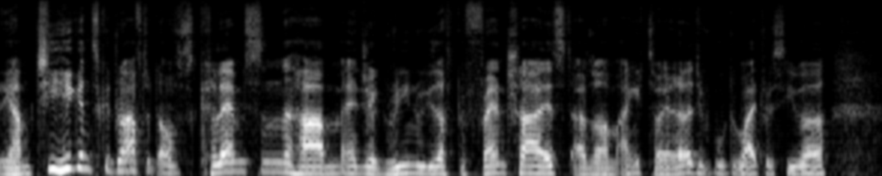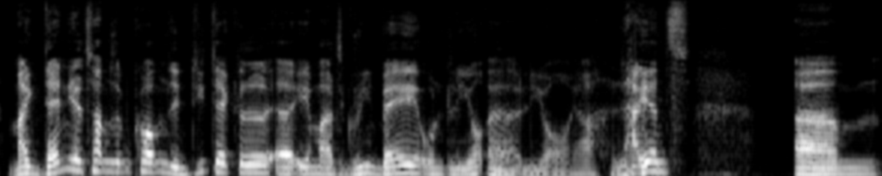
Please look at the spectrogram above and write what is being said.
die haben T. Higgins gedraftet aufs Clemson, haben AJ Green, wie gesagt, gefranchised, also haben eigentlich zwei relativ gute Wide Receiver. Mike Daniels haben sie bekommen, den D-Tackle, äh, ehemals Green Bay und Lyon, äh, Lyon, ja, Lions. Ähm,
